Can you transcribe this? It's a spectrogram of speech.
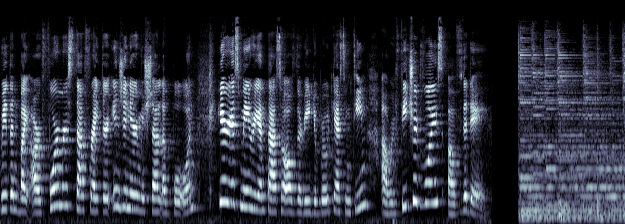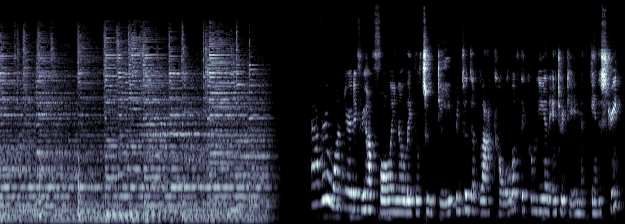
written by our former staff writer engineer michelle agpoon here is Mae Reantazo of the radio broadcasting team our featured voice of the day you have fallen a little too deep into the black hole of the Korean entertainment industry?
